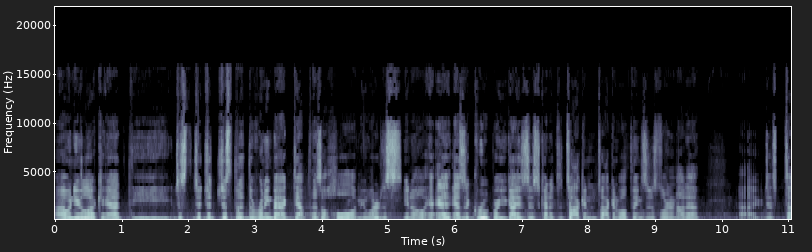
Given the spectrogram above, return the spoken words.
Uh, when you look at the just just, just the, the running back depth as a whole, I mean, what are just you know as, as a group, are you guys just kind of talking talking about things and just learning how to uh, just t-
